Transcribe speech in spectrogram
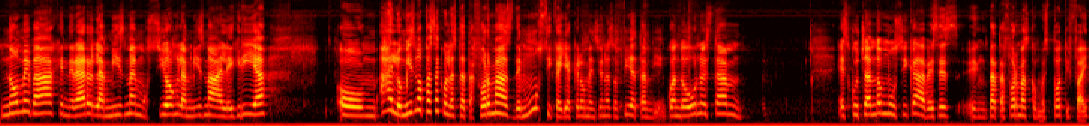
no me va a generar la misma emoción, la misma alegría. O, ah, lo mismo pasa con las plataformas de música, ya que lo menciona Sofía también. Cuando uno está escuchando música, a veces en plataformas como Spotify,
